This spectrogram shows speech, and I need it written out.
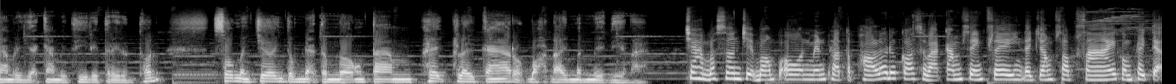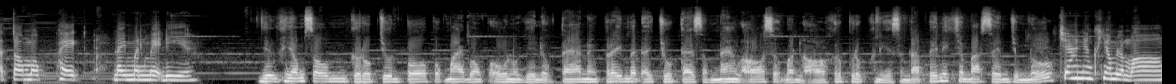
តាមរយៈកម្មវិធីរាត្រីរន្ធត់សូមអញ្ជើញទំនាក់ទំនងតាម page ផ្លូវការរបស់ Diamond Media បាទចាបើសិនជាបងប្អូនមានផលិតផលឬក៏សេវាកម្មផ្សេងផ្សេងៗដែលចង់ផ្សព្វផ្សាយកុំភ្លេចតាក់ទងមក page Diamond Media យើងខ្ញុំសូមគោរពជូនពរពុកម៉ែបងប្អូនលោកយាយលោកតានិងប្រិយមិត្តឲ្យជួបតែសំណាងល្អសុបិនល្អគ្រប់គ្រប់គ្នាសម្រាប់ពេលនេះខ្ញុំបាទសេមជំនួសចាស់នាងខ្ញុំលំអង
